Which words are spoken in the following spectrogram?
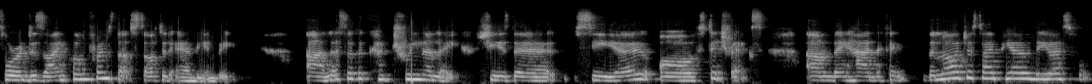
for a design conference that started Airbnb. Uh, let's look at Katrina Lake. She is the CEO of Stitch Fix. Um, they had, I think, the largest IPO in the US for,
